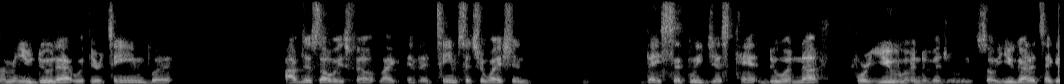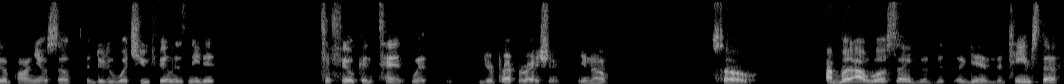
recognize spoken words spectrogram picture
I mean, you do that with your team, but I've just always felt like in a team situation, they simply just can't do enough for you individually. So you got to take it upon yourself to do what you feel is needed to feel content with your preparation, you know? So I, but I will say that the, again, the team stuff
